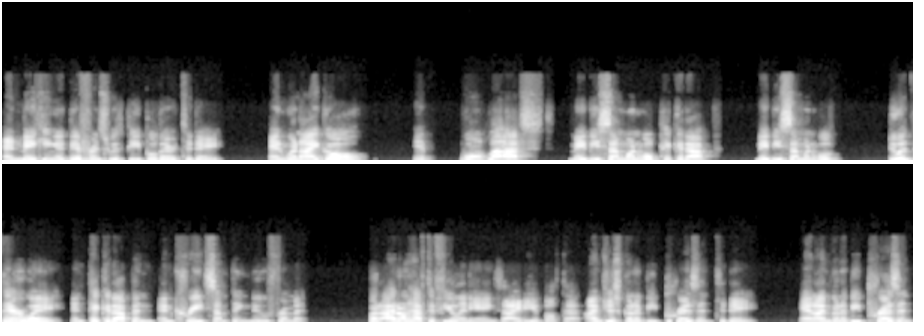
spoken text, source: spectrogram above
and making a difference mm. with people there today. And when I go, it won't last. Maybe someone will pick it up. Maybe someone will do it their way and pick it up and, and create something new from it. But I don't have to feel any anxiety about that. I'm just going to be present today. And I'm going to be present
